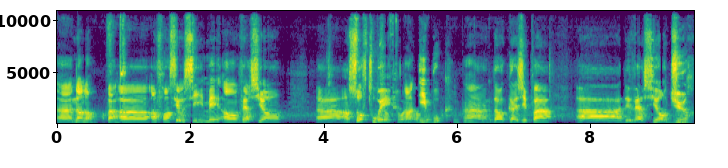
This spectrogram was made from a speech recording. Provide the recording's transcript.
euh, non, non, En pas- français. euh, en français aussi, mais en version. euh, en software, Software, en ok. e-book. E-book, Ah, ok. Donc, j'ai pas des versions dures.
